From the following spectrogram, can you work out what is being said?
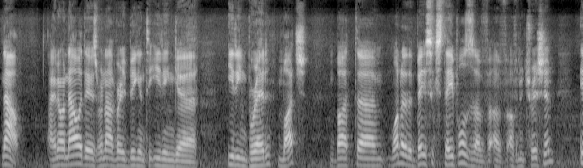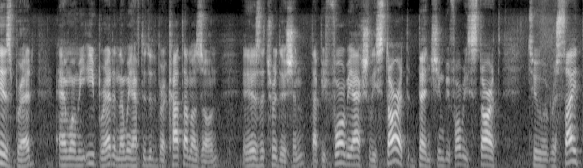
Now, I know nowadays we're not very big into eating uh, eating bread much, but um, one of the basic staples of, of, of, nutrition is bread. And when we eat bread and then we have to do the Birkat Hamazon, it is a tradition that before we actually start benching, before we start to recite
